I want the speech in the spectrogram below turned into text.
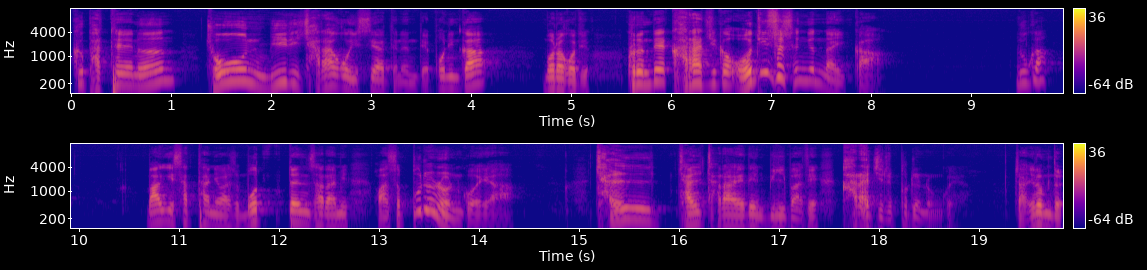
그 밭에는 좋은 밀이 자라고 있어야 되는데 보니까 뭐라고 하죠? 그런데 가라지가 어디서 생겼나이까? 누가? 마귀 사탄이 와서 못된 사람이 와서 뿌려놓은 거야. 잘, 잘 자라야 될 밀밭에 가라지를 뿌려놓은 거예요. 자, 여러분들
